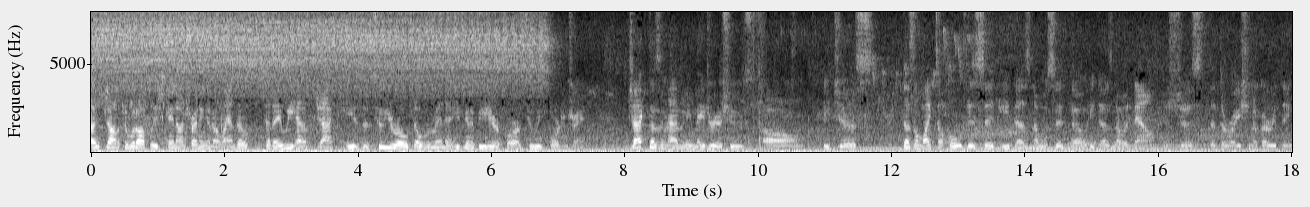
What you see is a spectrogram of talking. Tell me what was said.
Guys, Jonathan with Off Leash Canine Training in Orlando. Today we have Jack. He is a two-year-old Doberman and he's going to be here for a two-week board and train. Jack doesn't have any major issues. Um, he just doesn't like to hold his sit. He does know a sit though. He does know it down. It's just the duration of everything,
